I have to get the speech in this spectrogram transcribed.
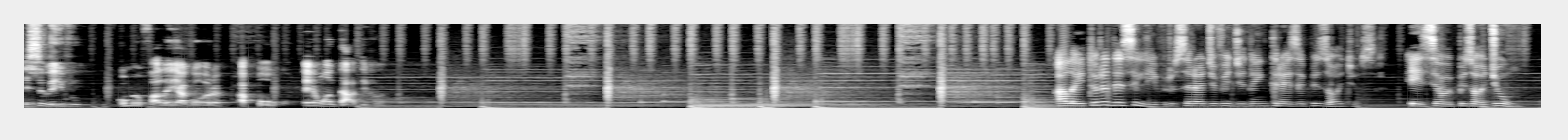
esse livro, como eu falei agora há pouco, é uma dádiva. A leitura desse livro será dividida em três episódios. Esse é o episódio 1.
